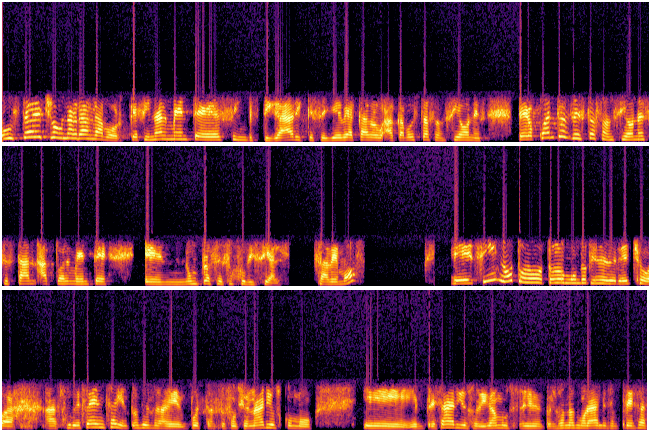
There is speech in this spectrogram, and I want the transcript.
usted ha hecho una gran labor, que finalmente es investigar y que se lleve a cabo, a cabo estas sanciones. Pero ¿cuántas de estas sanciones están actualmente en un proceso judicial? ¿Sabemos? Eh, sí, no, todo todo mundo tiene derecho a, a su defensa y entonces, eh, pues tanto funcionarios como eh, empresarios o digamos eh, personas morales, empresas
